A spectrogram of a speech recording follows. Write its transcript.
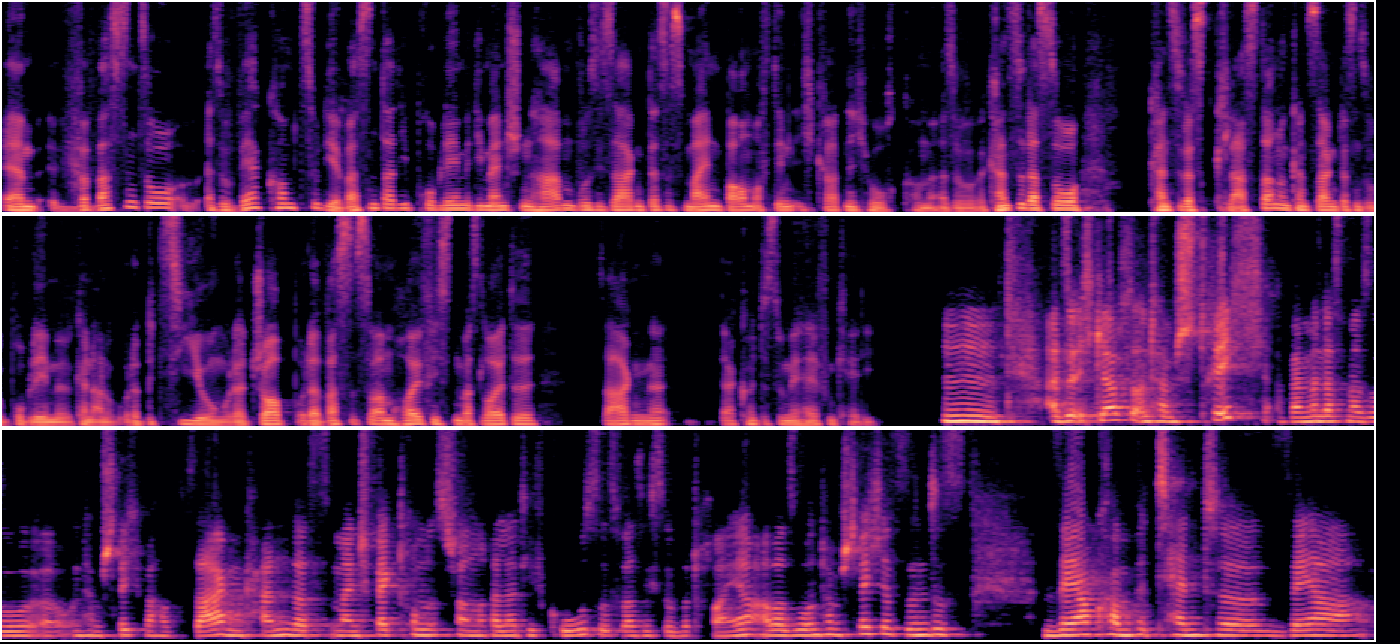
Ähm, was sind so, also wer kommt zu dir? Was sind da die Probleme, die Menschen haben, wo sie sagen, das ist mein Baum, auf den ich gerade nicht hochkomme? Also kannst du das so, kannst du das clustern und kannst sagen, das sind so Probleme, keine Ahnung, oder Beziehung oder Job oder was ist so am häufigsten, was Leute sagen, ne, da könntest du mir helfen, Katie? Mm, also ich glaube so unterm Strich, wenn man das mal so äh, unterm Strich überhaupt sagen kann, dass mein Spektrum ist schon relativ groß ist, was ich so betreue, aber so unterm Strich sind es sehr kompetente, sehr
